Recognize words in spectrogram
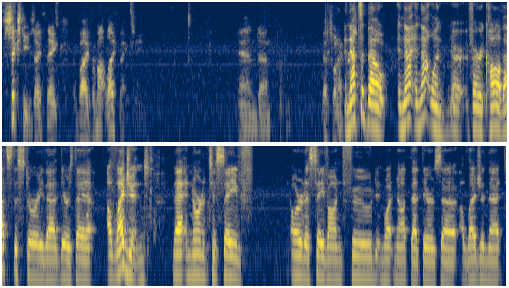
60s, I think, by Vermont Life magazine. And um, that's when I and that's about and that and that one er, if i recall that's the story that there's the a legend that in order to save in order to save on food and whatnot that there's a, a legend that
